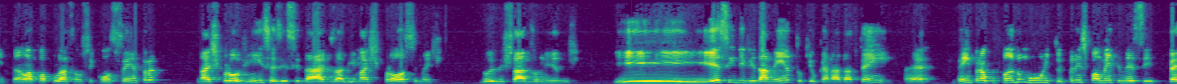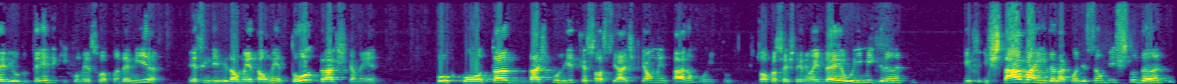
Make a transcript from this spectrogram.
Então a população se concentra nas províncias e cidades ali mais próximas dos Estados Unidos. E esse endividamento que o Canadá tem, né, vem preocupando muito, e principalmente nesse período desde que começou a pandemia, esse endividamento aumentou drasticamente por conta das políticas sociais que aumentaram muito. Só para vocês terem uma ideia, o imigrante que estava ainda na condição de estudante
